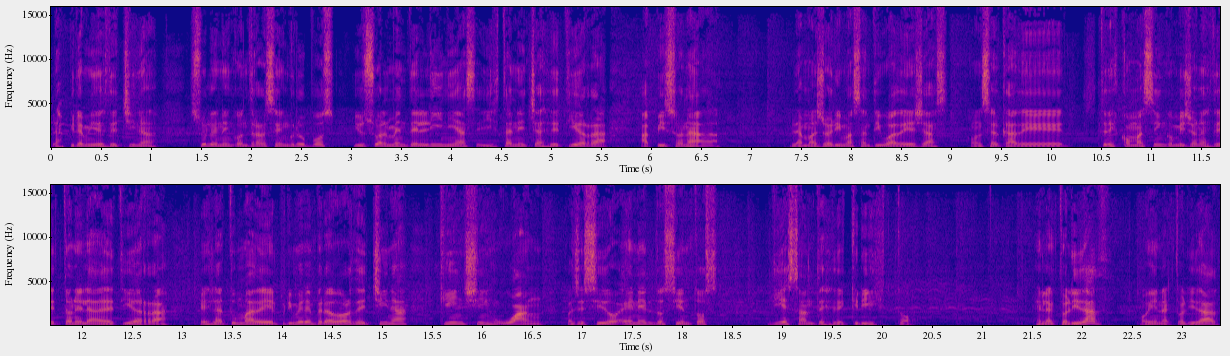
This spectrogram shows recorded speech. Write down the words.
Las pirámides de China suelen encontrarse en grupos y usualmente en líneas y están hechas de tierra apisonada. La mayor y más antigua de ellas, con cerca de 3,5 millones de toneladas de tierra, es la tumba del primer emperador de China, Qin Shi Huang, fallecido en el 210 a.C. En la actualidad, hoy en la actualidad,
